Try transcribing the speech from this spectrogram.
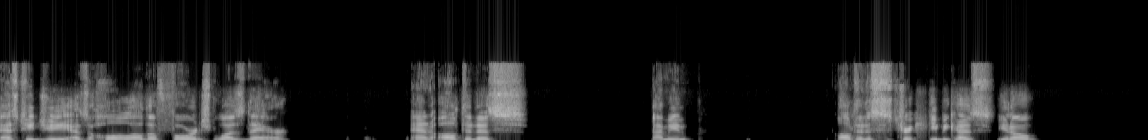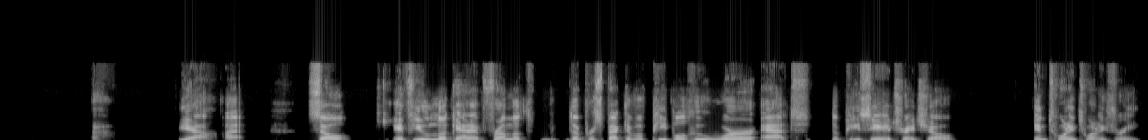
STG as a whole, although Forged was there, and Altadis. I mean, Altadis is tricky because you know, yeah. I so if you look at it from the, the perspective of people who were at the PCA trade show in 2023,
